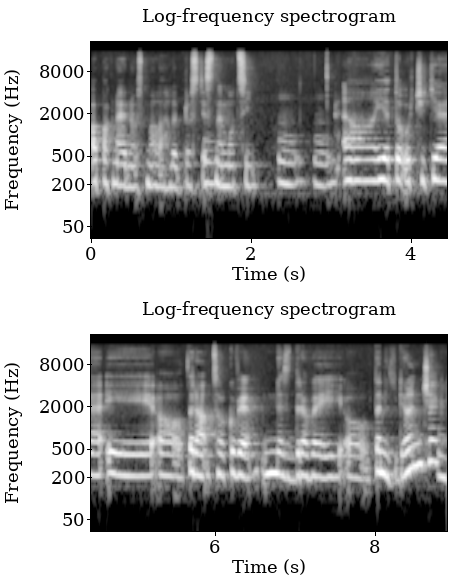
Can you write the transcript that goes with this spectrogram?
a pak najednou jsme lehli prostě mm. s nemocí. Mm, mm. Je to určitě i teda celkově nezdravý ten jídelníček, mm.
